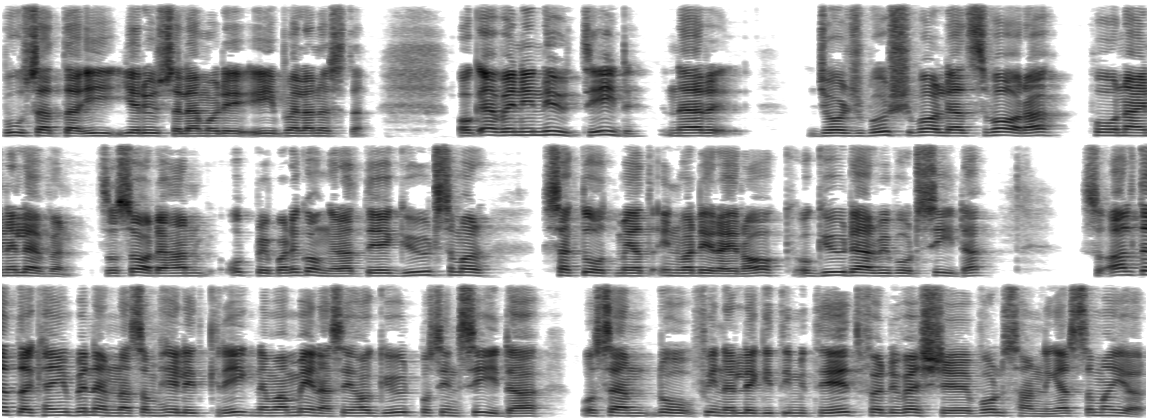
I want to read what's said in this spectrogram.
bosatta i Jerusalem och i Mellanöstern. Och även i nutid, när George Bush valde att svara på 9-11, så sade han upprepade gånger att det är Gud som har sagt åt mig att invadera Irak och Gud är vid vår sida. Så allt detta kan ju benämnas som heligt krig när man menar sig ha Gud på sin sida och sen då finner legitimitet för diverse våldshandlingar som man gör.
